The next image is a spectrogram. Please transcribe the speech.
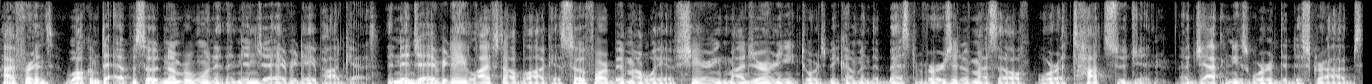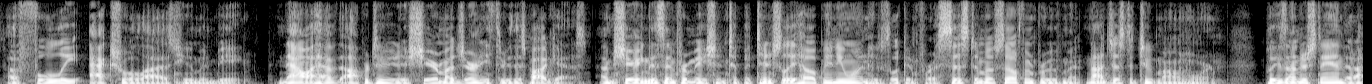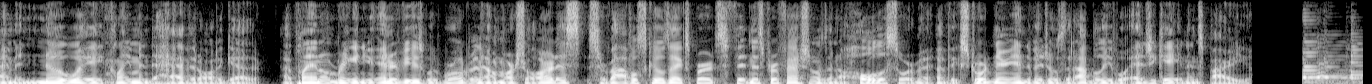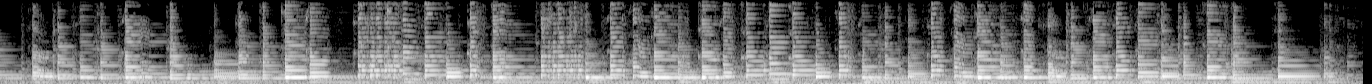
Hi, friends. Welcome to episode number one of the Ninja Everyday podcast. The Ninja Everyday lifestyle blog has so far been my way of sharing my journey towards becoming the best version of myself, or a tatsujin, a Japanese word that describes a fully actualized human being. Now I have the opportunity to share my journey through this podcast. I'm sharing this information to potentially help anyone who's looking for a system of self improvement, not just to toot my own horn. Please understand that I am in no way claiming to have it all together. I plan on bringing you interviews with world renowned martial artists, survival skills experts, fitness professionals, and a whole assortment of extraordinary individuals that I believe will educate and inspire you.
